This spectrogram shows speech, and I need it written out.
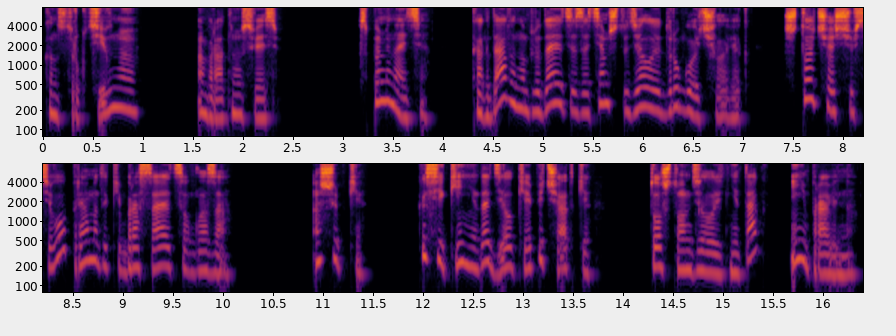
конструктивную, обратную связь. Вспоминайте, когда вы наблюдаете за тем, что делает другой человек, что чаще всего прямо-таки бросается в глаза? Ошибки. Косяки, недоделки, опечатки. То, что он делает не так и неправильно.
